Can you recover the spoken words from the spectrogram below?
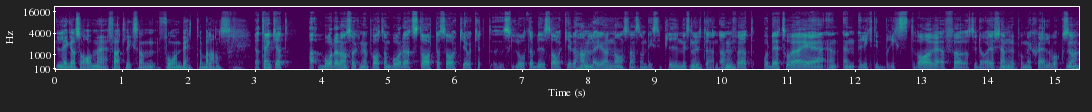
lägga oss av med för att liksom få en bättre balans. Jag tänker att båda de sakerna jag pratar om, både att starta saker och att låta bli saker, det handlar ju någonstans om disciplin i slutändan. Mm. För att, och det tror jag är en, en riktig bristvara för oss idag. Jag känner Mm. det på mig själv också. Mm.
